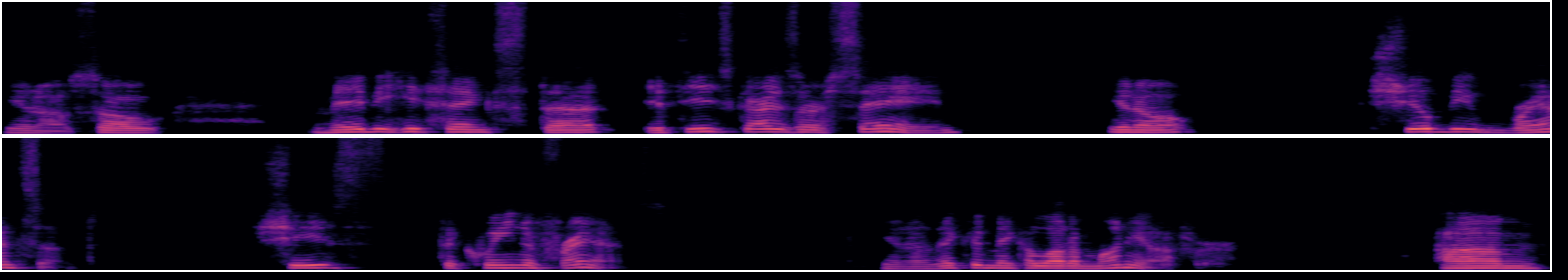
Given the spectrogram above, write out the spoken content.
You know, so maybe he thinks that if these guys are sane, you know, she'll be ransomed. She's the queen of France. You know, they could make a lot of money off her. Um,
